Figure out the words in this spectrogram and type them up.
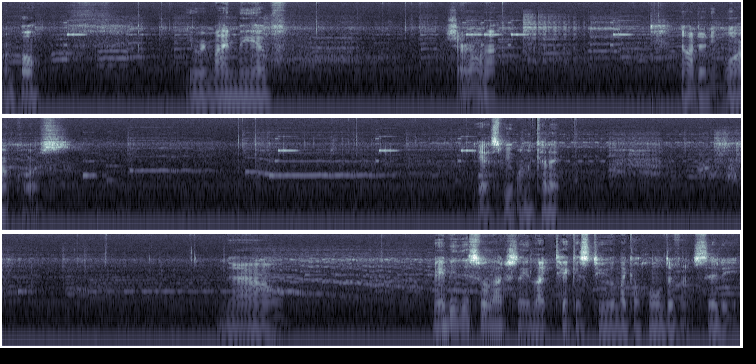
Wurmple. You remind me of Sharona. Not anymore, of course. Yes, we want to cut it. Now, maybe this will actually like take us to like a whole different city.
